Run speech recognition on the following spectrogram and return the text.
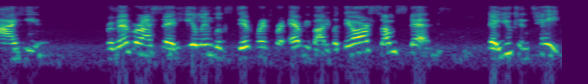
I heal? Remember, I said healing looks different for everybody, but there are some steps that you can take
